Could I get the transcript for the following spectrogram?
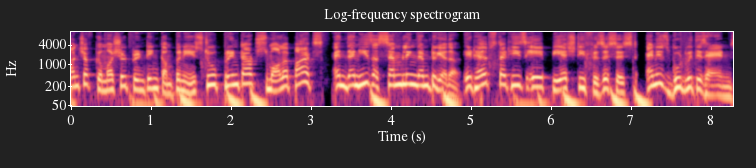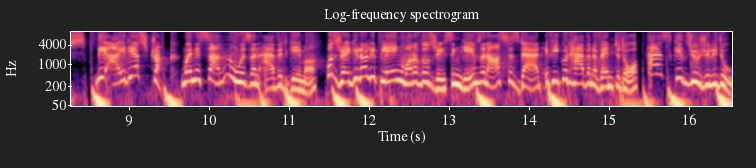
bunch of commercial printing companies to print out smaller parts and then he's assembling them together. It helps that he's a PhD physicist and is good with his hands. The idea struck when his son, who is an avid gamer, was regularly playing one of those racing games and asked his dad if he could have an Aventador, as kids usually do.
